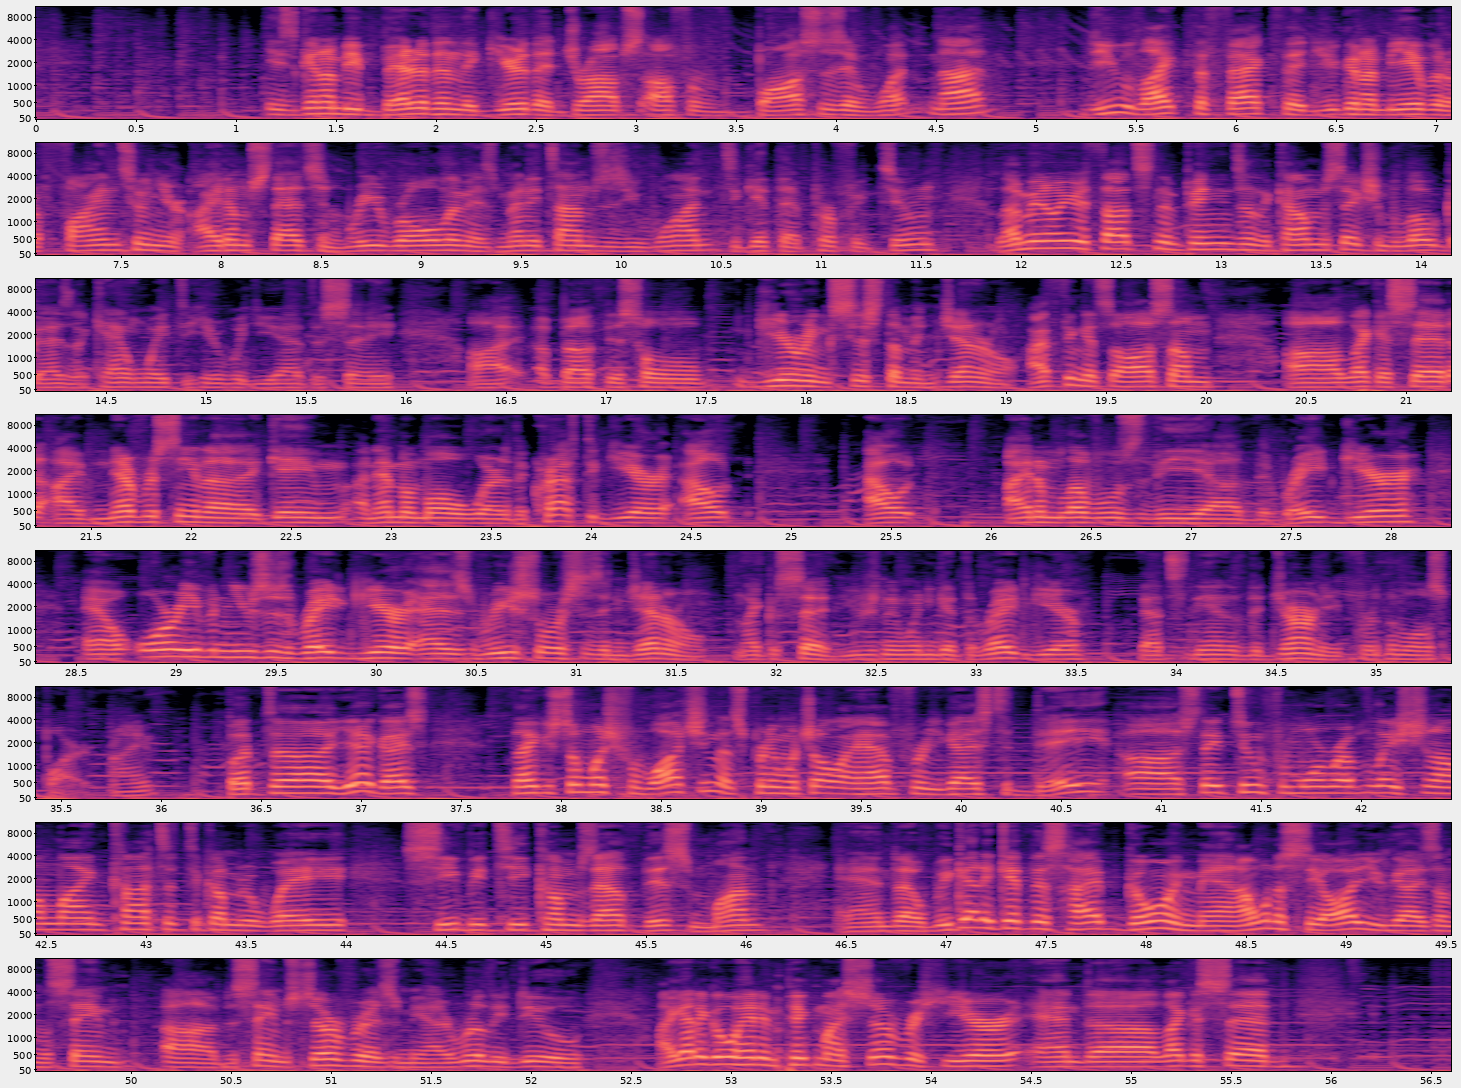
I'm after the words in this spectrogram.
is going to be better than the gear that drops off of bosses and whatnot? Do you like the fact that you're going to be able to fine-toon your item stats and re-roll them as many times as you want to get that perfect tune? Let me know your thoughts and opinions in the comment section below, guys. I can't wait to hear what you have to say uh, about this whole gearing system in general. I think it's awesome. Uh, like I said, I've never seen a game, an MMO, where the crafted gear out, out item levels the uh, the raid gear or even uses raid gear as resources in general. Like I said, usually when you get the raid gear, that's the end of the journey for the most part, right? But uh, yeah, guys, thank you so much for watching. That's pretty much all I have for you guys today. Uh, stay tuned for more Revelation Online content to come your way. CBT comes out this month. And uh, we got to get this hype going, man. I want to see all you guys on the same uh, the same server as me. I really do. I got to go ahead and pick my server here. And uh, like I said,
